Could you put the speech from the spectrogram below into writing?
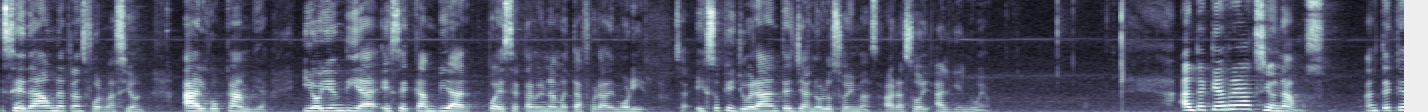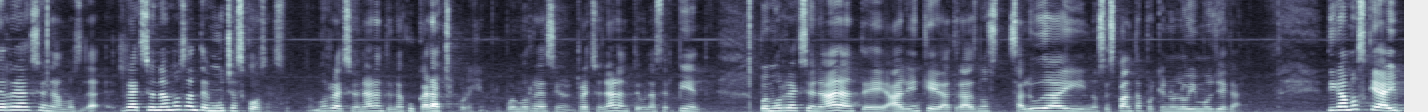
Se da una transformación, algo cambia. Y hoy en día ese cambiar puede ser también una metáfora de morir. Eso que yo era antes ya no lo soy más, ahora soy alguien nuevo. ¿Ante qué reaccionamos? ¿Ante qué reaccionamos? Reaccionamos ante muchas cosas. Podemos reaccionar ante una cucaracha, por ejemplo. Podemos reaccionar ante una serpiente. Podemos reaccionar ante alguien que atrás nos saluda y nos espanta porque no lo vimos llegar. Digamos que hay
